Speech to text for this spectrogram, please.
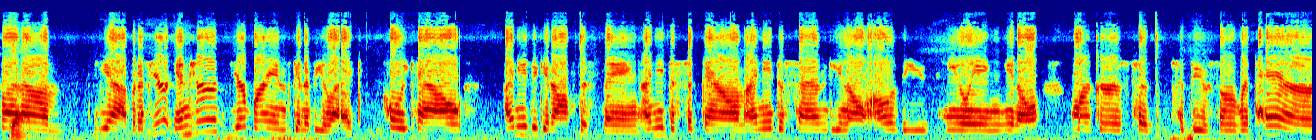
But Yeah. um, yeah. But if you're injured, your brain's going to be like, holy cow. I need to get off this thing. I need to sit down. I need to send, you know, all of these healing, you know, markers to, to do some repair.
